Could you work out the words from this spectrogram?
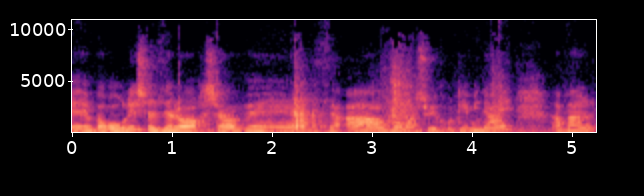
אה, ברור לי שזה לא עכשיו אה, זהב או משהו איכותי מדי, אבל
